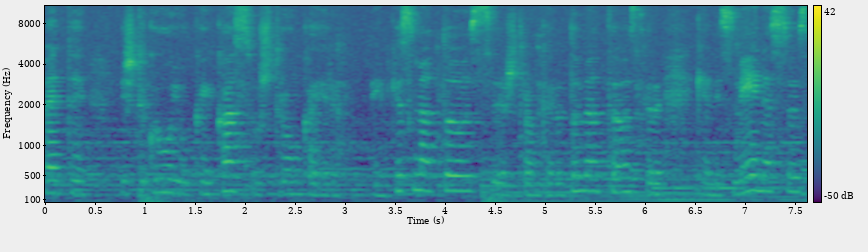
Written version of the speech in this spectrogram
bet e, iš tikrųjų kai kas užtrunka ir penkis metus, ir užtrunka ir du metus, ir kelis mėnesius,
